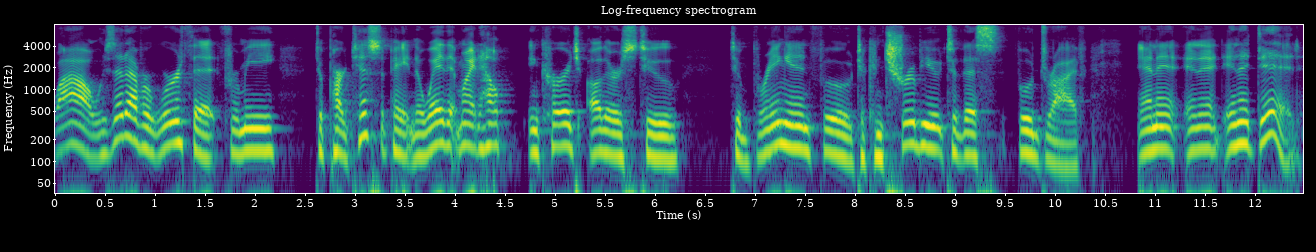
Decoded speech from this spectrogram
wow, was it ever worth it for me to participate in a way that might help encourage others to to bring in food, to contribute to this food drive? And it and it and it did.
